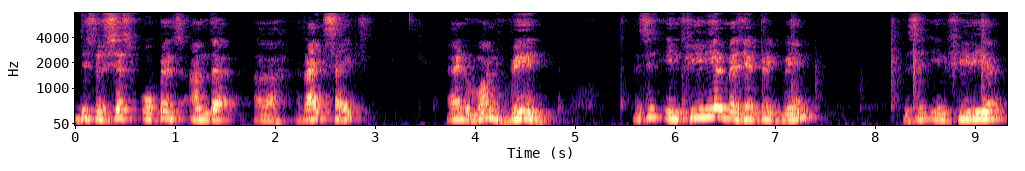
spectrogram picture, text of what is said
this recess opens on the uh, right side and one vein. This is inferior mesenteric vein. This is inferior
